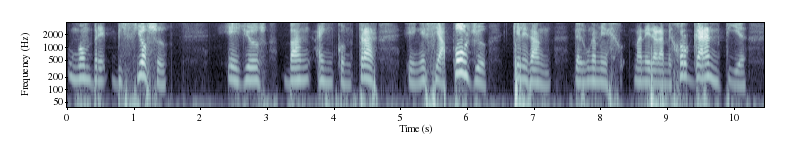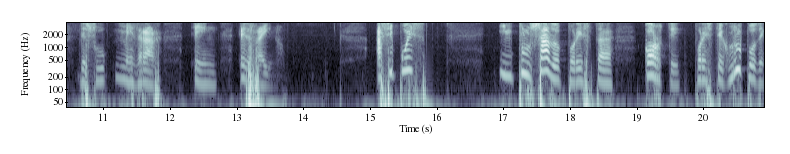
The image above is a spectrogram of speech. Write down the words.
un hombre vicioso, ellos van a encontrar en ese apoyo que le dan de alguna manera la mejor garantía de su medrar en el reino. Así pues, impulsado por esta corte, por este grupo de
